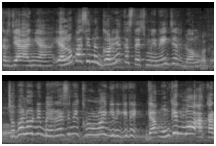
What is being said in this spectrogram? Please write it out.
kerjaannya, ya lo pasti negornya ke stage manager dong. Betul. Coba lo nih beresin nih kru lo gini-gini. Nggak mungkin lo akan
